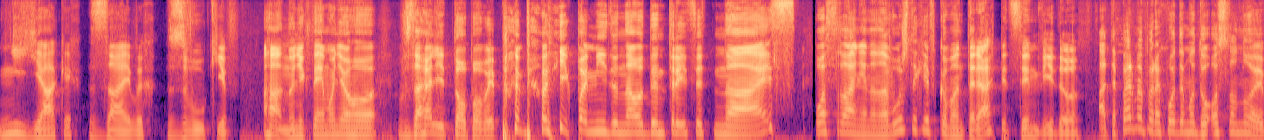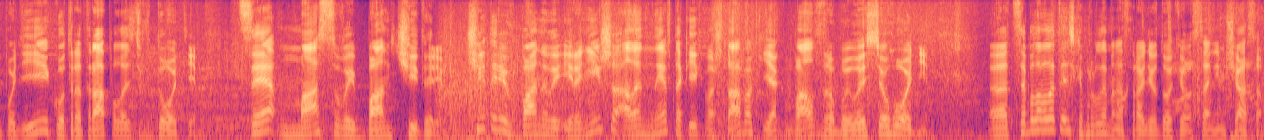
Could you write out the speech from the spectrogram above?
ніяких зайвих звуків. А, ну нікнейм у нього взагалі топовий. Побіг по міду на 1.30. Найс. Посилання на навушники в коментарях під цим відео. А тепер ми переходимо до основної події, котра трапилась в доті. Це масовий бан читерів. Читерів банили і раніше, але не в таких масштабах, як Valve зробили сьогодні. Е, Це була велетенська проблема насправді в доті останнім часом.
